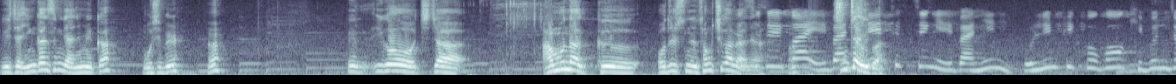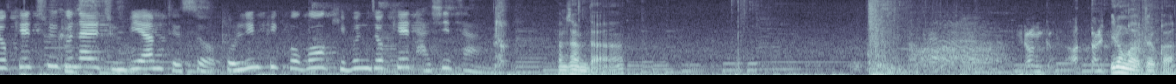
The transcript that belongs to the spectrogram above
이게 진짜 인간 승리 아닙니까? 51 어? 이- 이거 진짜 아무나 그 얻을 수 있는 성취감이 아니야. 어? 진짜 일반인의 특징 일반인 올림픽 보고 기분 좋게 출근할 준비함 드수 올림픽 보고 기분 좋게 다시 잠 감사합니다 이런 건 어떨까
